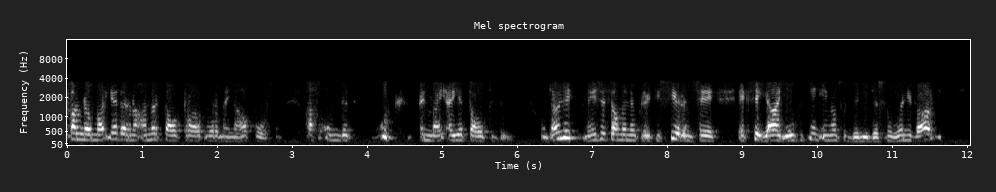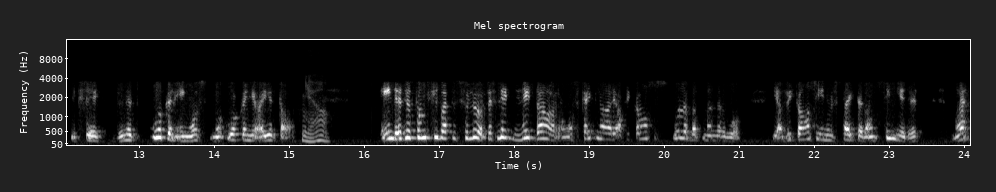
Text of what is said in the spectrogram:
gaan nou maar eerder 'n ander taal praat oor my navorsing as om dit ook in my eie taal te doen. Onthou net mense sal my nou kritiseer en sê ek sê ja, jy hoef dit nie in Engels te doen nie, dis gewoon nie waar nie. Ek sê doen dit ook in Engels, maar ook in jou eie taal. Ja. En dit is 'n funksie wat is verloor. Dit is net net daar. Ons kyk na die Afrikaanse skole wat minder word. Die Afrikaanse universiteite, dan sien jy dit. Maar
